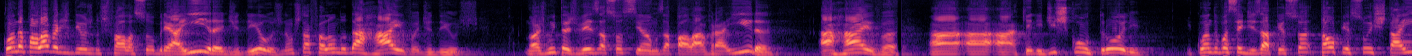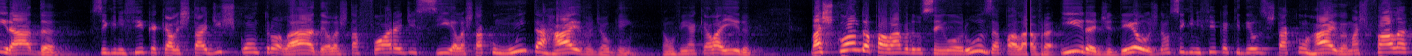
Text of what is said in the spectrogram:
Quando a palavra de Deus nos fala sobre a ira de Deus, não está falando da raiva de Deus. Nós muitas vezes associamos a palavra ira à raiva, a aquele descontrole. Quando você diz, a pessoa, tal pessoa está irada, significa que ela está descontrolada, ela está fora de si, ela está com muita raiva de alguém. Então vem aquela ira. Mas quando a palavra do Senhor usa a palavra ira de Deus, não significa que Deus está com raiva, mas fala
